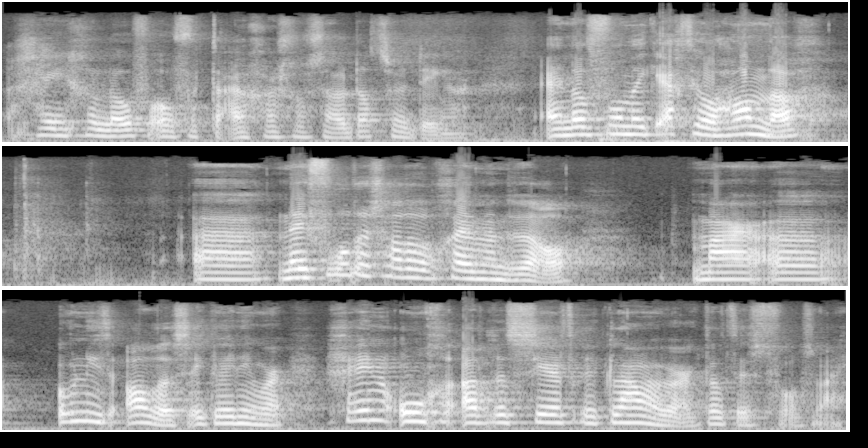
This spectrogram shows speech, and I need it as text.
geen geloofovertuigers of zo, dat soort dingen. En dat vond ik echt heel handig. nee, folders hadden we op een gegeven moment wel. Maar ook niet alles, ik weet niet meer. Geen ongeadresseerd reclamewerk, dat is het volgens mij.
